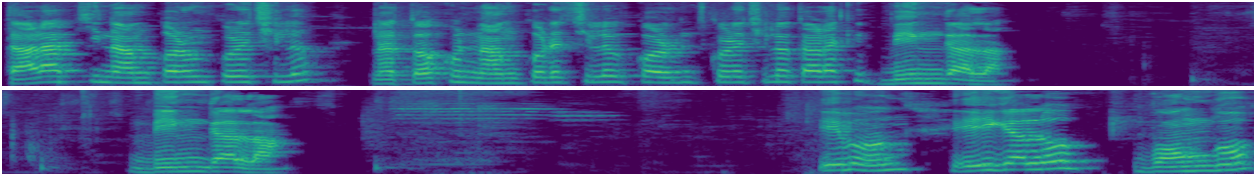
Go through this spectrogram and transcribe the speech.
তারা কি নামকরণ করেছিল? না, তখন নাম করেছিল করেছিল তারা কি? বেঙ্গালা। বেঙ্গালা। এবং এই গেল বঙ্গ,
